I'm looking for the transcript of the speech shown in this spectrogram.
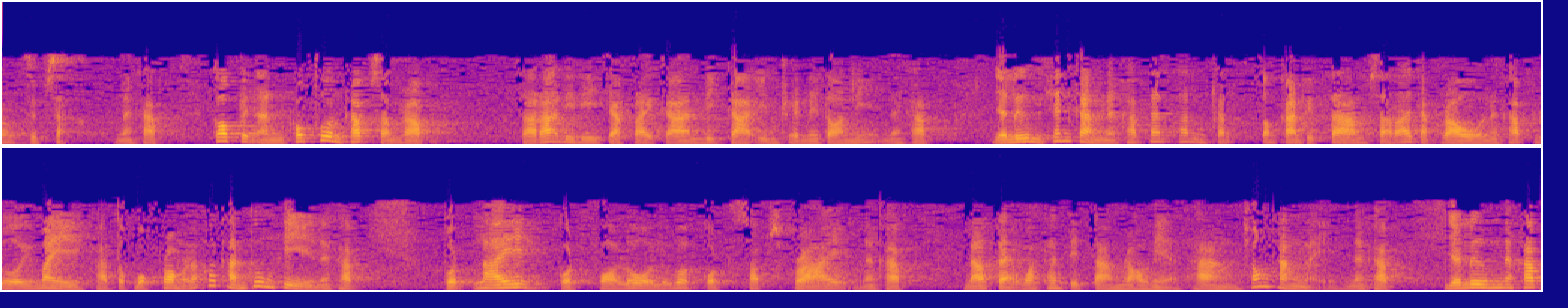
2513นะครับ ก็เป็นอันครบถ้วนครับสำหรับสาระดีๆ จากรายการดีกาอินเทรนในตอนนี้นะครับ อย่าลืมเช่นกันนะครับท่านท่านต้องการติดตามสาระจากเรานะครับ โดยไม่ขาดตกบกพร่องแล้วก็ทันท่วงทีนะครับ กดไลค์กด Follow หรือว่ากด Subscribe นะครับแล้วแต่ว่าท่านติดตามเราเนี่ยทางช่องทางไหนนะครับ อย่าลืมนะครับ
